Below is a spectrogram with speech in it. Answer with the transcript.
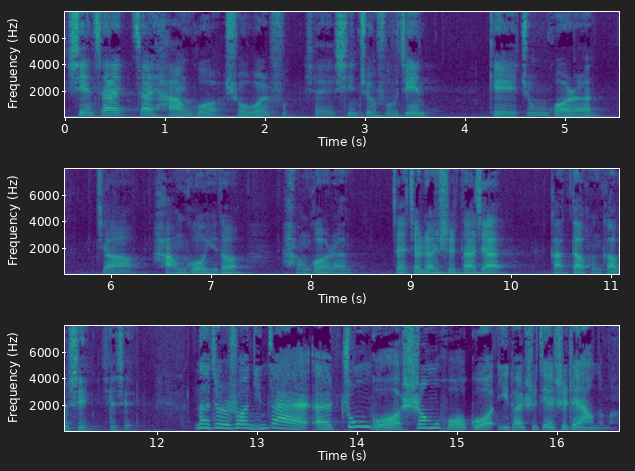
现在在韩国首尔附呃新村附近给中国人。教韩国语的韩国人在这认识大家，感到很高兴。谢谢。那就是说，您在呃中国生活过一段时间，是这样的吗？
